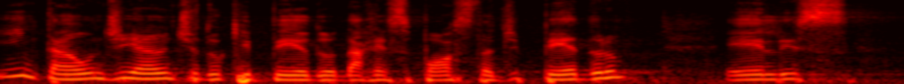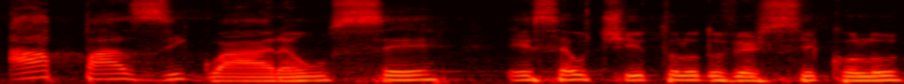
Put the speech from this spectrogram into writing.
Então, diante do que Pedro, da resposta de Pedro, eles apaziguaram-se. Esse é o título do versículo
